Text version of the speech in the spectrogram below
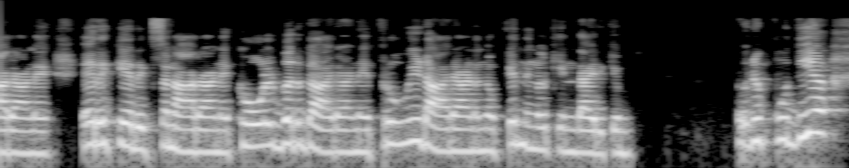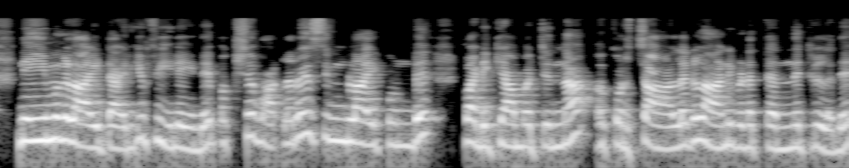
ആരാണ്? എറിക് എറിക്സൺ ആരാണ്? കോൾബർഗ് ആരാണ്? ഫ്രൂയിഡ് ആരാണെന്നൊക്കെ നിങ്ങൾക്ക് എന്തായിരിക്കും? ഒരു പുതിയ നെയിമുകളായിട്ടായിരിക്കും ഫീൽ ചെയ്യുന്നത്. പക്ഷെ വളരെ സിമ്പിൾ ആയിക്കൊണ്ട് പഠിക്കാൻ പറ്റുന്ന കുറച്ച് ആളുകളാണ് ഇവിടെ തന്നിട്ടുള്ളത്.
